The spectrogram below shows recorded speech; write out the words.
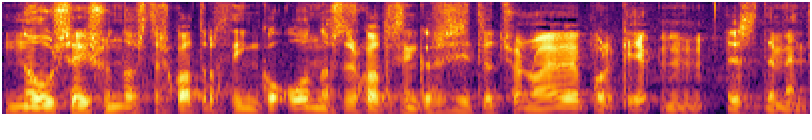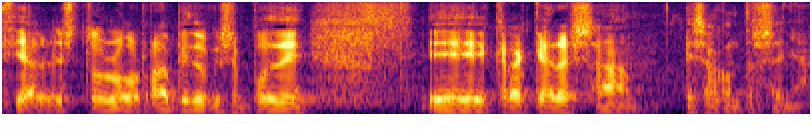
no uséis un 2, 3, 4, 5 o un 2, 3, 4, 5, 6, 7, 8, 9 porque mmm, es demencial. Esto lo rápido que se puede eh, craquear esa, esa contraseña.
